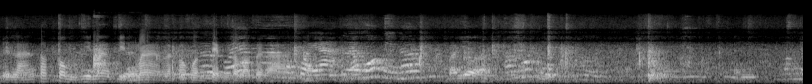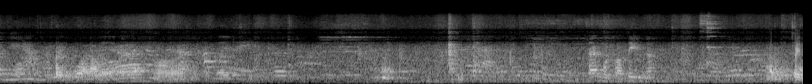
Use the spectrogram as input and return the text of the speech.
เป็นร้านข้าวต้มที่น่ากินมากแล้วก็คนเต็มตลอดเวลา ใช้หมดขอติ้งนะ เป็น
